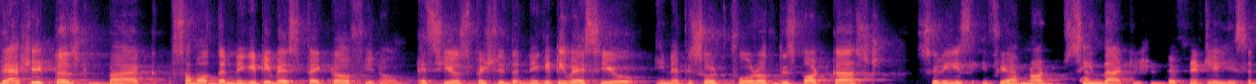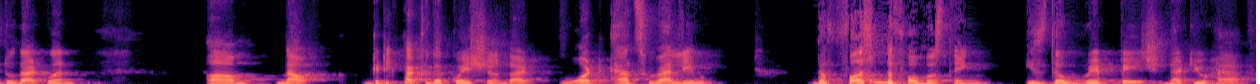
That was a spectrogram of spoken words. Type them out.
we actually touched back some of the negative aspect of you know SEO, especially the negative SEO in episode four of this podcast series. If you have not seen that, you should definitely listen to that one. Um, now, getting back to the question that what adds value, the first and the foremost thing is the web page that you have.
